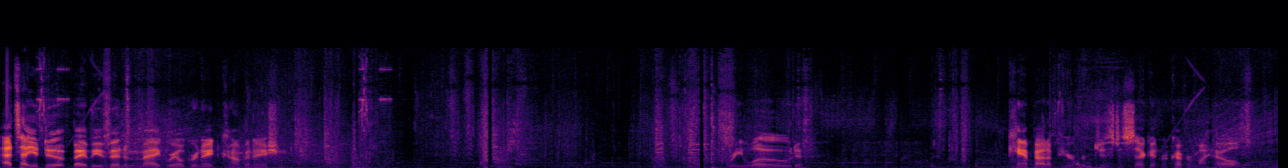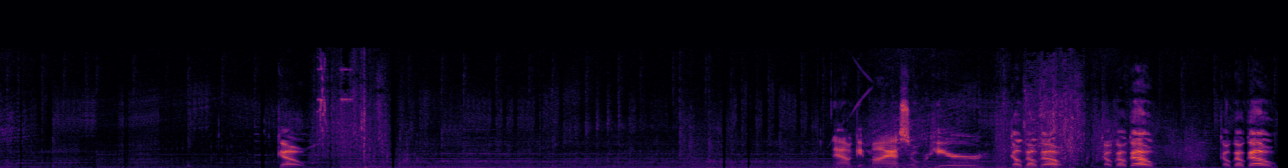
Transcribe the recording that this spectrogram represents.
That's how you do it, baby. Venom mag rail grenade combination. Reload. Camp out up here for just a second, recover my health. Go. Now get my ass over here. Go, go, go. Go, go, go! Go, go, go!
